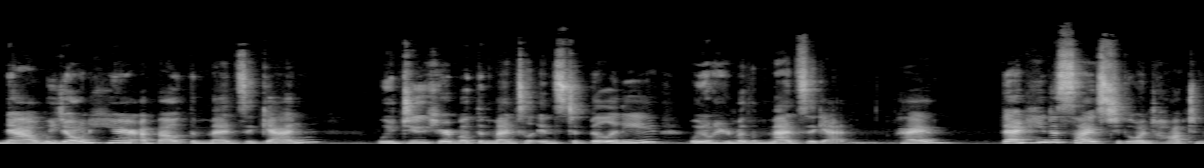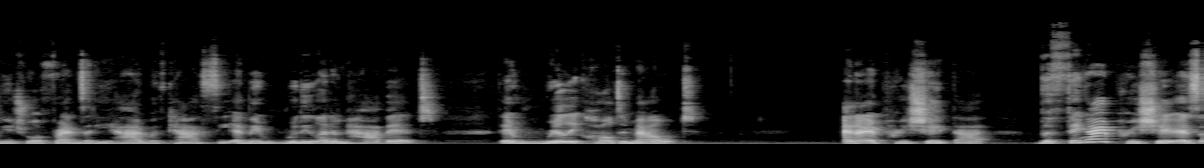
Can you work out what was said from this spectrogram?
Now, we don't hear about the meds again. We do hear about the mental instability. We don't hear about the meds again. Okay. Then he decides to go and talk to mutual friends that he had with Cassie, and they really let him have it. They really called him out. And I appreciate that the thing I appreciate is,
